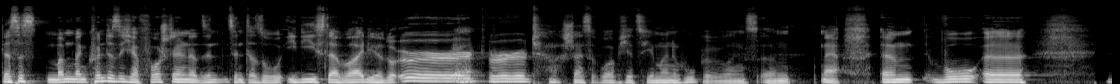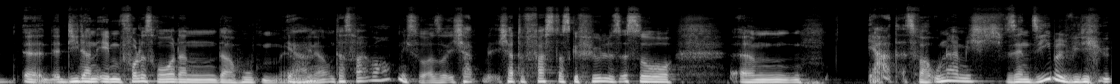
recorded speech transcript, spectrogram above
dass es, man, man könnte sich ja vorstellen, da sind, sind da so Idis dabei, die dann so, äh, äh, Ach, scheiße, wo habe ich jetzt hier meine Hupe übrigens? Ähm, naja, ähm, wo äh, äh, die dann eben volles Rohr dann da hupen. Ja. Ne? Und das war überhaupt nicht so. Also ich, hab, ich hatte fast das Gefühl, es ist so, ähm, ja, das war unheimlich sensibel, wie die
